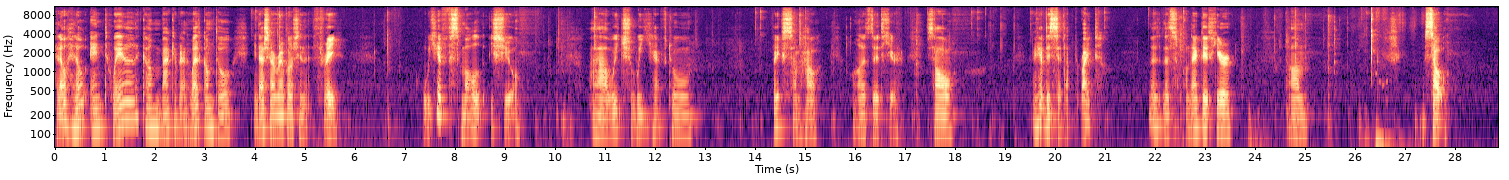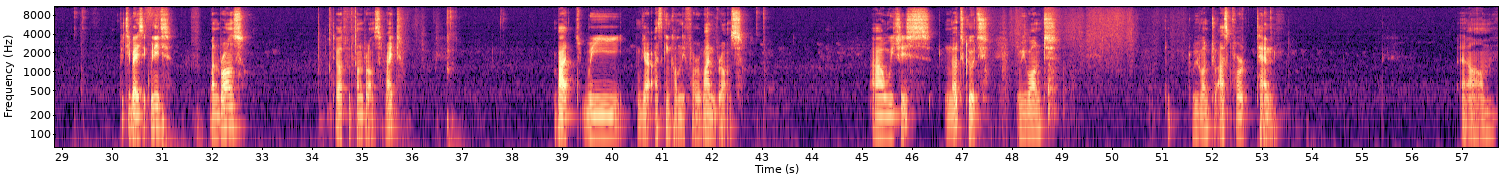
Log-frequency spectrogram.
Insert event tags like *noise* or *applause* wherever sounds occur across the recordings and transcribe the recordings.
Hello, hello, and welcome back, everyone. Welcome to Industrial Revolution 3. We have small issue, uh, which we have to fix somehow. Well, let's do it here. So, I have this setup, right? Let's connect it here. Um, so, pretty basic. We need one bronze to output one bronze, right? But we we are asking only for one bronze, uh, which is not good. We want we want to ask for 10. Um,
